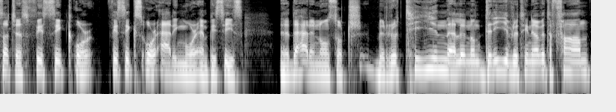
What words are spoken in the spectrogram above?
such as physics or physics or adding more NPCs. Eh, det här är någon sorts rutin eller någon drivrutin, jag vet inte fan,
